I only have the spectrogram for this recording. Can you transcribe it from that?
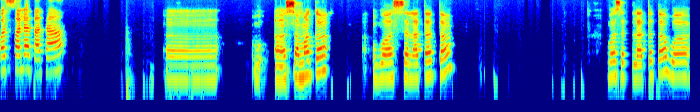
Was Salatata. Uh, uh, samaka wasalatata wasalatata wa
